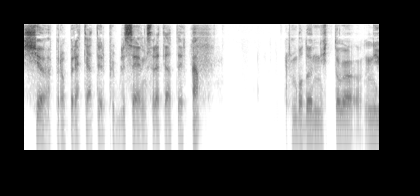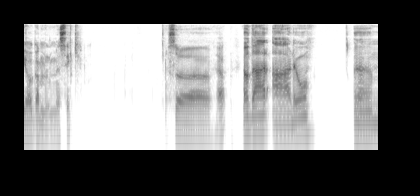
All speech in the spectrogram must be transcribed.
kjøper opp rettigheter, publiseringsrettigheter. Ja. Både nytt og, ny og gammel musikk. Så ja. Ja, der er det jo um,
